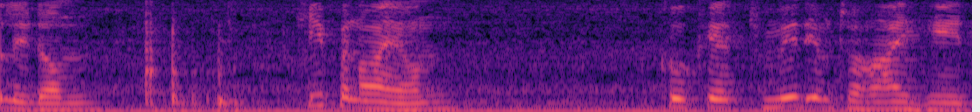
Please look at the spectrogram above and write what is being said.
The lid on. Keep an eye on. Cook it medium to high heat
